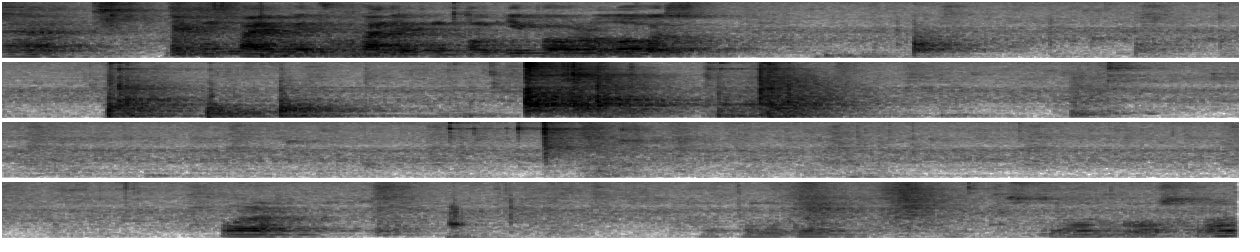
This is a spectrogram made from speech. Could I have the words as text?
Find K400 in Home Depot or Lowe's. Or it can be strong, more strong.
